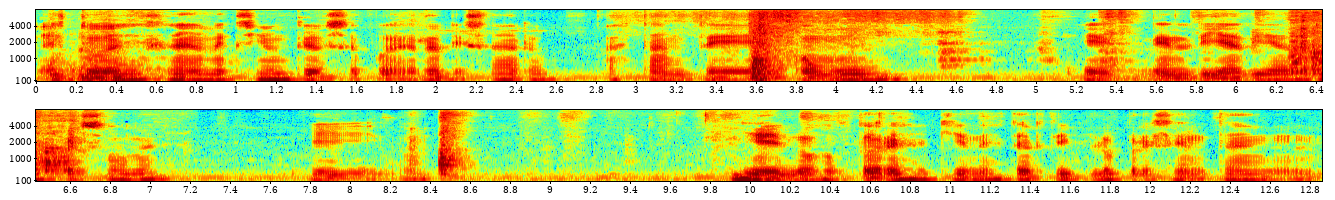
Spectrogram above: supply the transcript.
esto es una acción que se puede realizar bastante común en el día a día de las personas y, bueno, y los autores aquí en este artículo presentan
